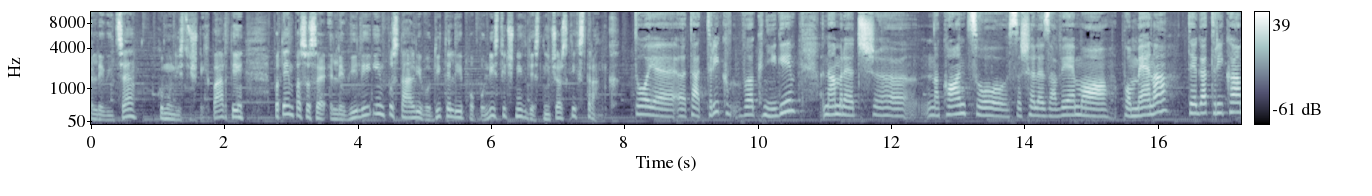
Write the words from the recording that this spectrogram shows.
levice. Komunističnih partij, potem pa so se levili in postali voditelji populističnih desničarskih strank to je eh, ta trik v knjigi. Namreč eh, na koncu se šele zavemo pomena tega trika.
